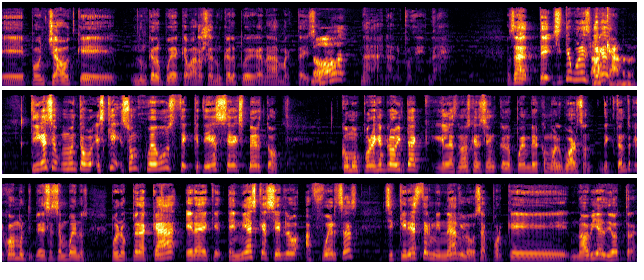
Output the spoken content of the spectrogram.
Eh, Punch Out, que nunca lo pude acabar, o sea, nunca le pude ganar a Mac Tyson. ¿No? No, no, no puede, nada. O sea, si te vuelves... Ah, cabrón. Te llegas a un momento... Es que son juegos que te llegas a ser experto. Como por ejemplo ahorita que las nuevas generaciones que lo pueden ver como el Warzone. De tanto que juegan multiplayer se hacen buenos. Bueno, pero acá era de que tenías que hacerlo a fuerzas si querías terminarlo. O sea, porque no había de otra.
